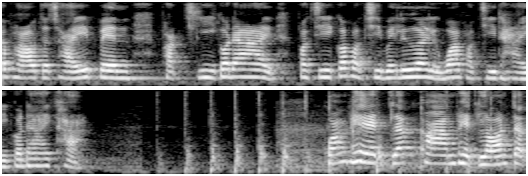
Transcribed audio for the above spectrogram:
กะเพราจะใช้เป็นผักชีก็ได้ ผักชีก็ผักชีใบเลื่อย หรือว่าผักชีไทยก็ได้ค่ะความเผ็ดและความเผ็ดร้อนจัด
